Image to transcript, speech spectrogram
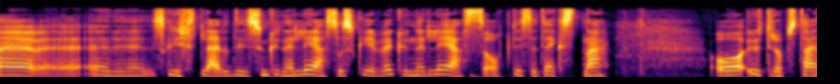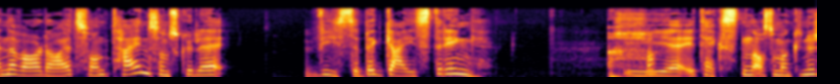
eh, skriftlærere, de som kunne lese og skrive, kunne lese opp disse tekstene. Og utropstegnet var da et sånt tegn som skulle vise begeistring i, i teksten. Altså man kunne,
